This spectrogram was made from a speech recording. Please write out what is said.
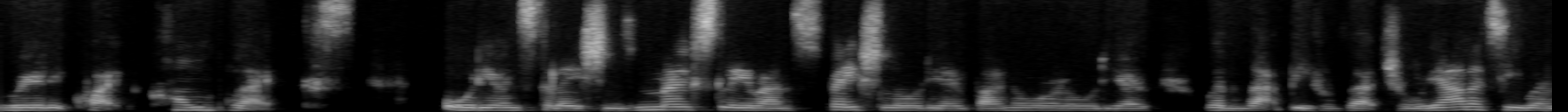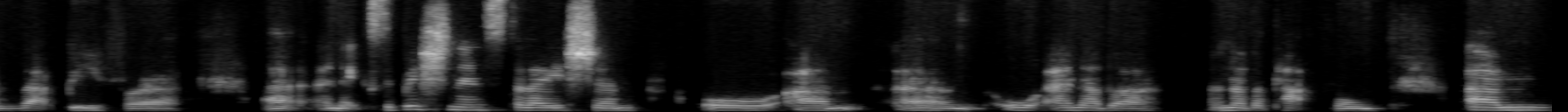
really quite complex audio installations, mostly around spatial audio, binaural audio, whether that be for virtual reality, whether that be for a, uh, an exhibition installation, or um, um, or another another platform. Um,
